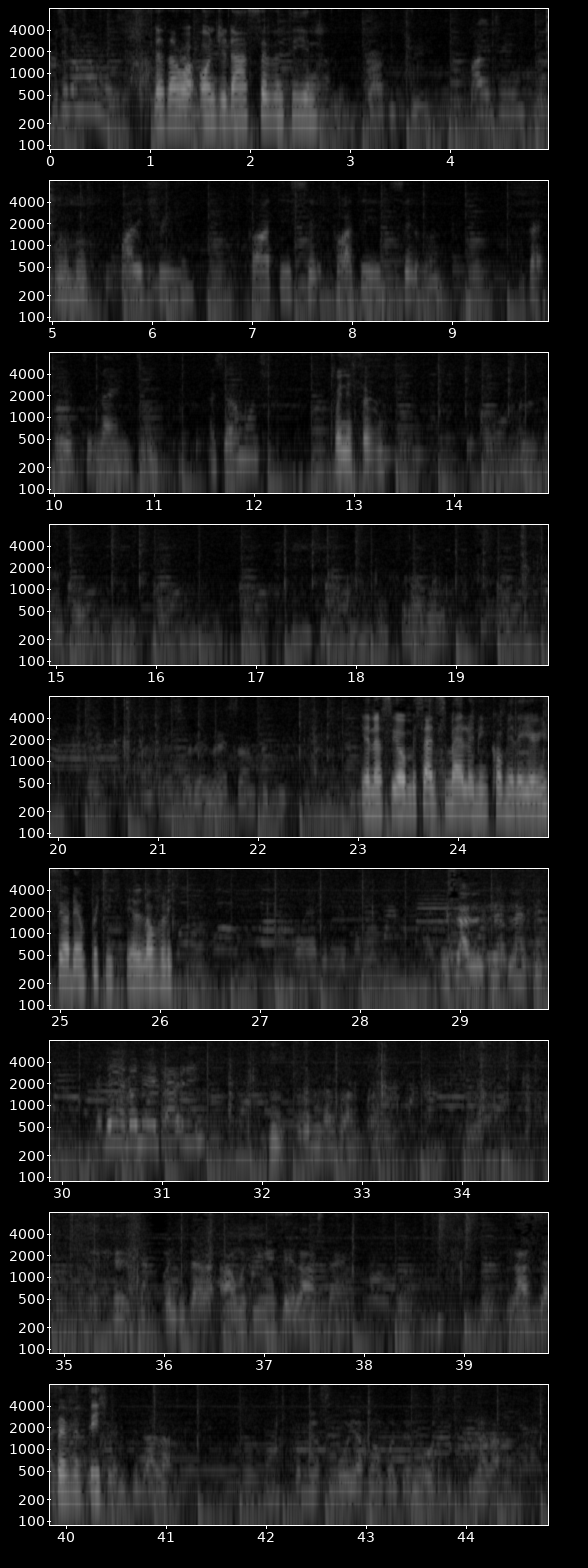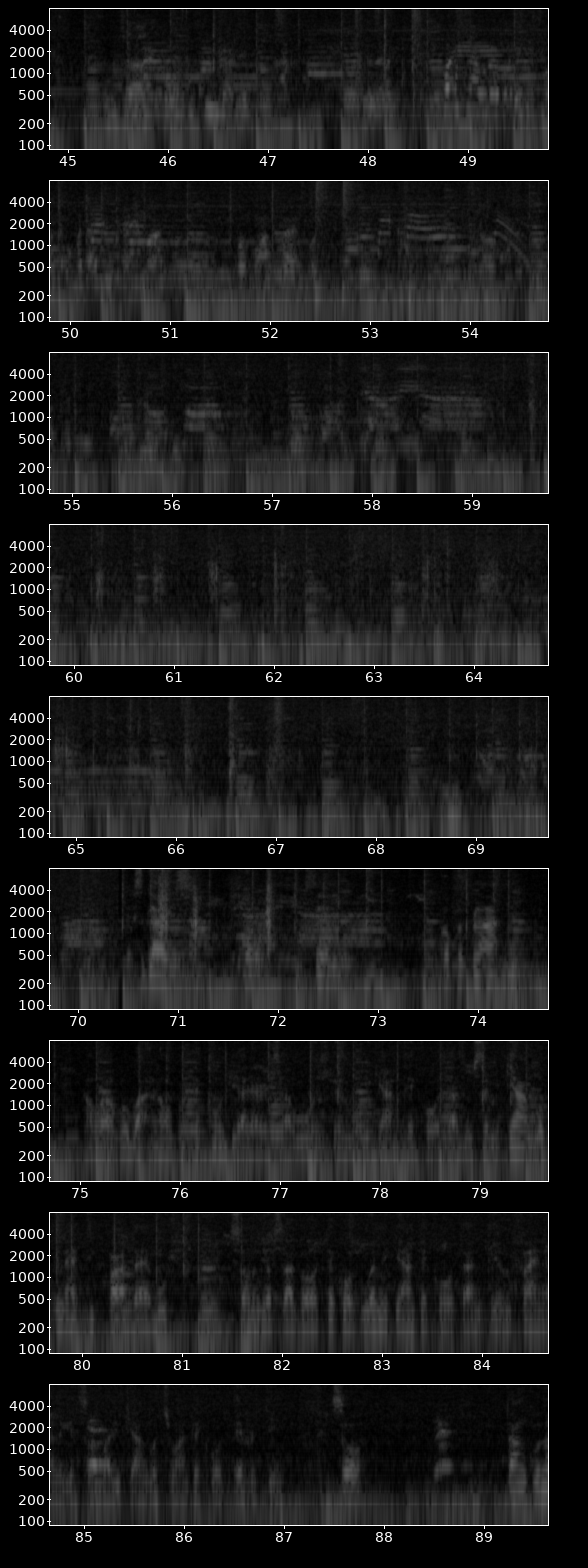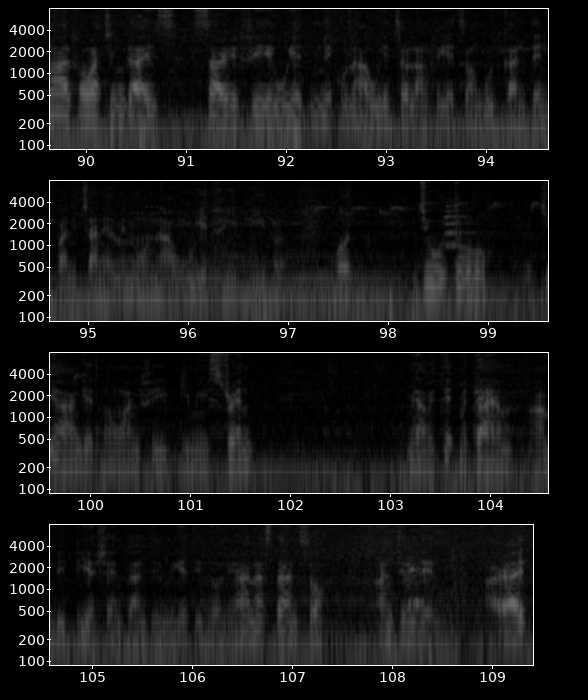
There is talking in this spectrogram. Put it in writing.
What's it around? That's our 117. 43. 43, Mm-hmm. 43, 47, 47, got 80, 90. I see how much? 27. 170. Yeah, so they're nice and pretty. You know, see how my son smile when he come in here. You see how them pretty. They're lovely. Oh, yeah, give me. Mr. Le- then you don't know it already. Let me know go on. Hundred dollar. How much you say last time? Last time. 70. Seventy dollar. So me see boy you come for them about sixty dollar. My phone to see that there. Guys, so we sell couple planting and we'll go back now go take out the other rest of hose them we can take out. As we say, we can't go up in a thick part of the bush. So we just uh, go take out when we can take out until finally get somebody can go through and take out everything. So thank you all for watching guys. Sorry if you wait make you not wait so long to get some good content on the channel. Me know now wait for people. But due to me can't get no one to give me strength. Me have to take my time and be patient until me get it done. You understand? So until then. Alright?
